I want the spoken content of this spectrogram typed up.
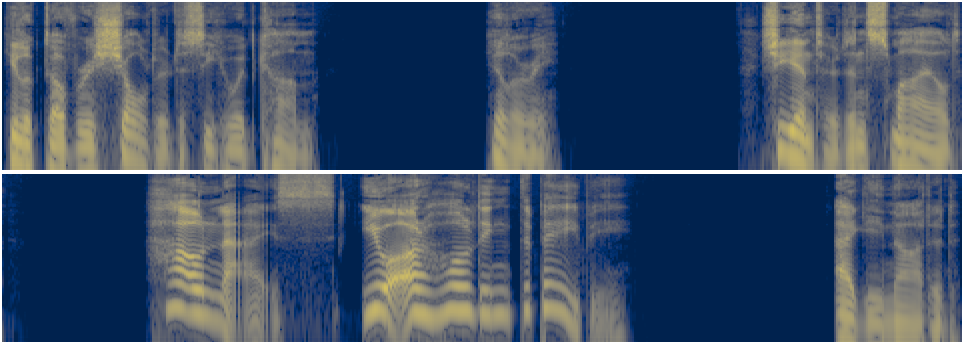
He looked over his shoulder to see who had come. Hilary. She entered and smiled. How nice. You are holding the baby. Aggie nodded.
